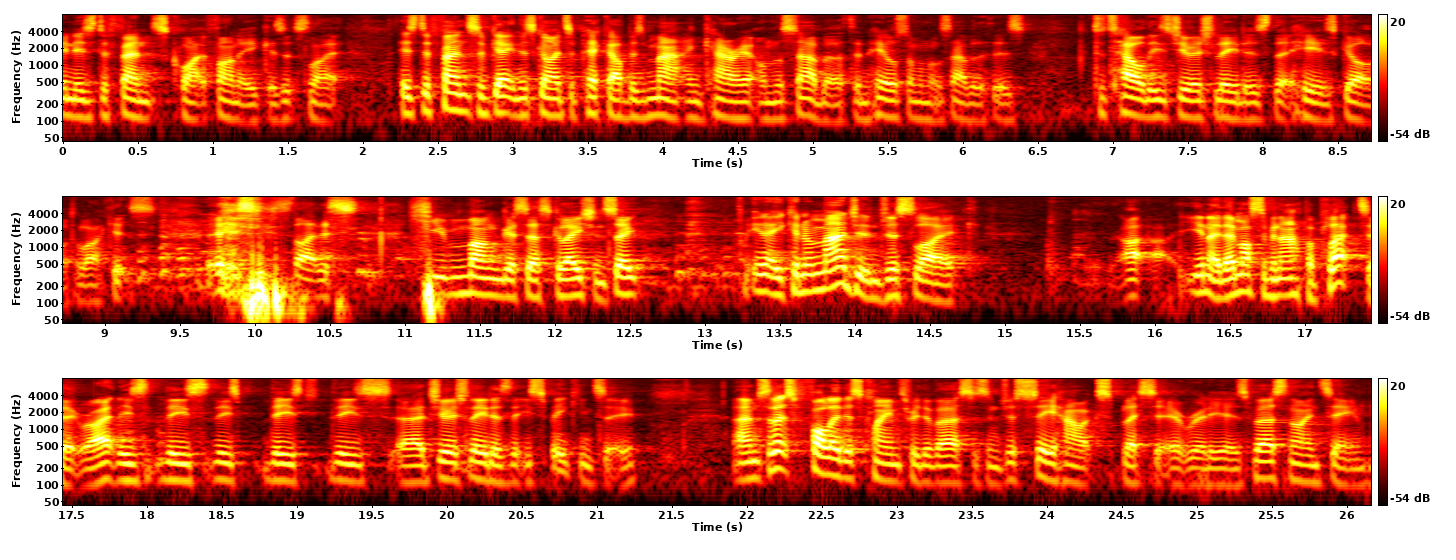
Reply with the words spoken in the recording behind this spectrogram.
in his defense quite funny because it's like, his defense of getting this guy to pick up his mat and carry it on the Sabbath and heal someone on the Sabbath is to tell these Jewish leaders that he is God. Like it's, it's just like this humongous escalation. So, you know, you can imagine just like, uh, you know, they must have been apoplectic, right? These, these, these, these, these uh, Jewish leaders that he's speaking to. Um, so let's follow this claim through the verses and just see how explicit it really is. Verse 19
